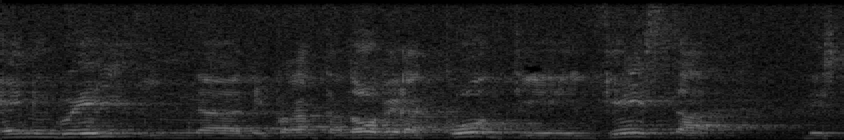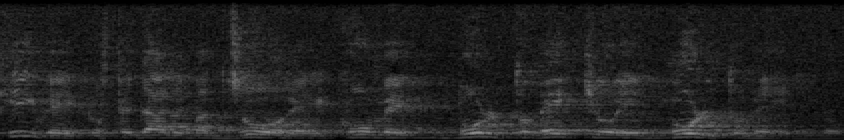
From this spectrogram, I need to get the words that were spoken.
Hemingway in, uh, nei 49 racconti e in fiesta descrive l'ospedale maggiore come molto vecchio e molto bello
